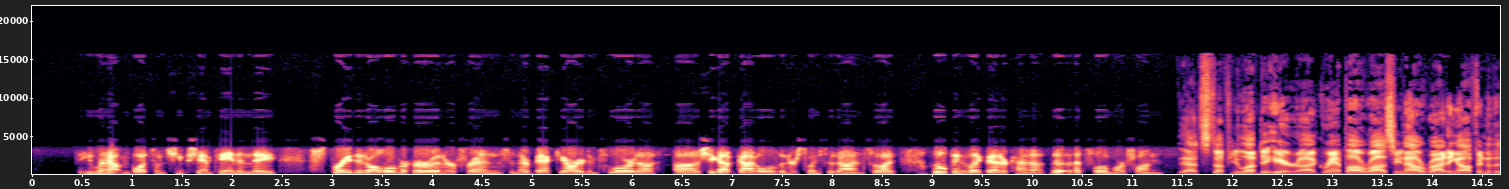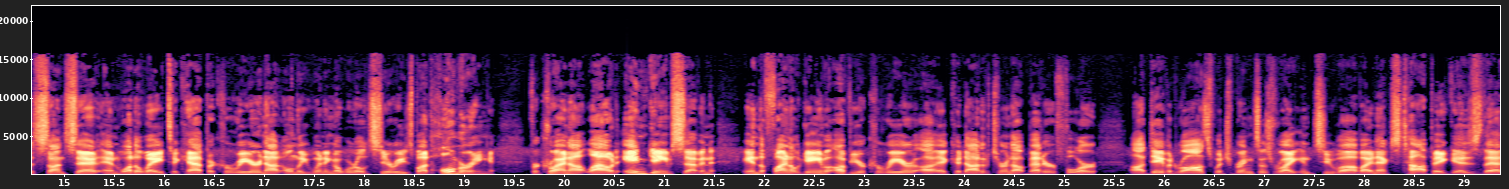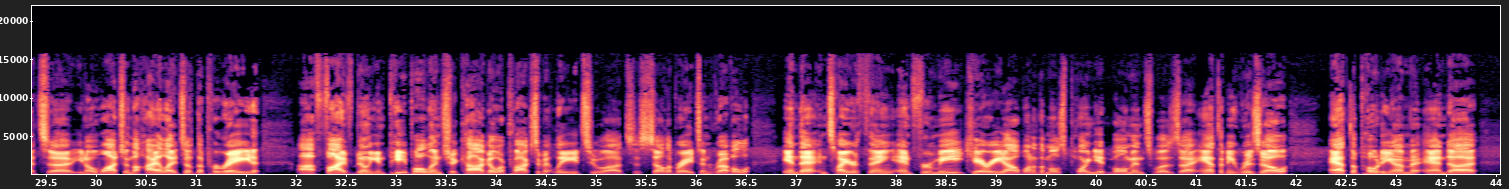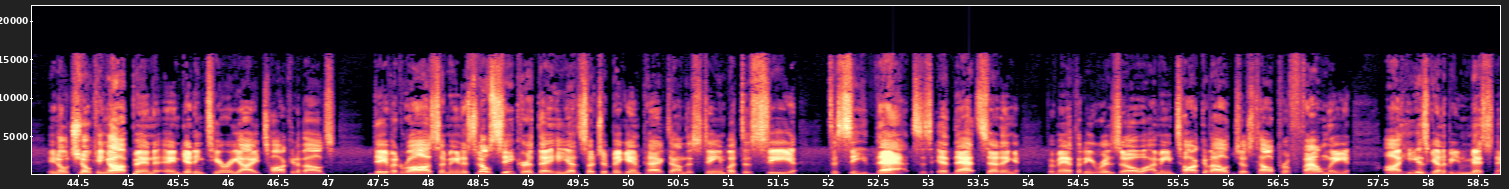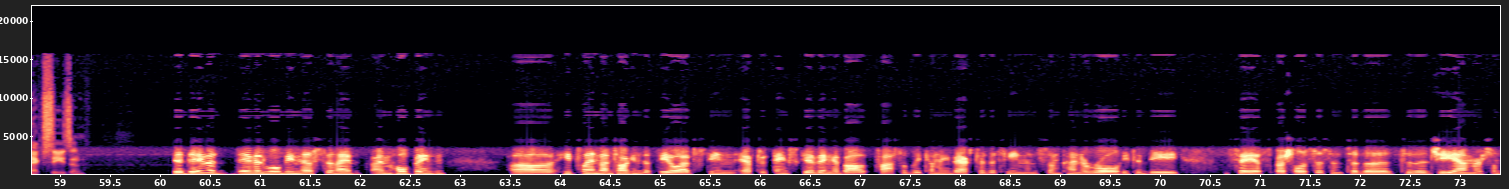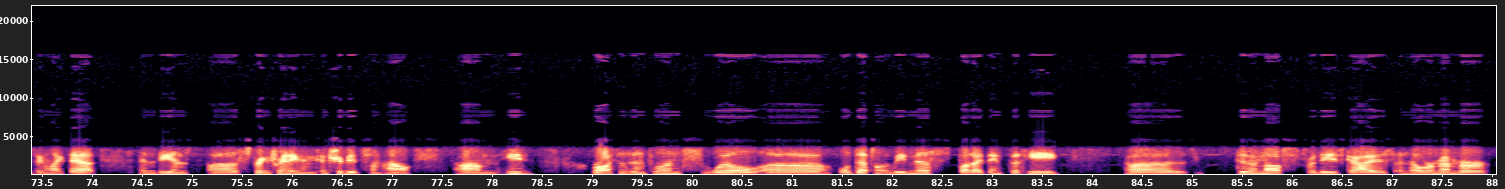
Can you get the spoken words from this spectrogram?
he went out and bought some cheap champagne and they sprayed it all over her and her friends in their backyard in Florida. Uh, she got goggles and her swimsuit on. So I, little things like that are kind of that's a little more fun. That's stuff you love to hear. Uh, Grandpa Rossy now riding off into the sunset, and what a way to cap a career! Not only winning a World Series, but homering for crying out loud in Game Seven in the final game of your career. Uh, it could not have turned out better for uh, David Ross, which brings us right into uh, my next topic is that, uh, you know, watching the highlights of the parade, uh, 5 million people in Chicago approximately to, uh, to celebrate and revel in that entire thing. And for me, Carrie, one of the most poignant moments was Anthony Rizzo at the podium and, you know, choking up and, and getting teary eyed talking about David Ross. I mean, it's no secret that he had such a big impact on this team, but to see to see that in that setting from Anthony Rizzo. I mean, talk about just how profoundly uh, he is going to be missed next season. Yeah, David. David will be missed, and I, I'm hoping uh, he planned on talking to Theo Epstein after Thanksgiving about possibly coming back to the team in some kind of role. He could be, say, a special assistant to the to the GM or something like that, and be in uh, spring training and contribute somehow. Um, he Ross's influence will uh, will definitely be missed, but I think that he uh, did enough for these guys, and they'll remember.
